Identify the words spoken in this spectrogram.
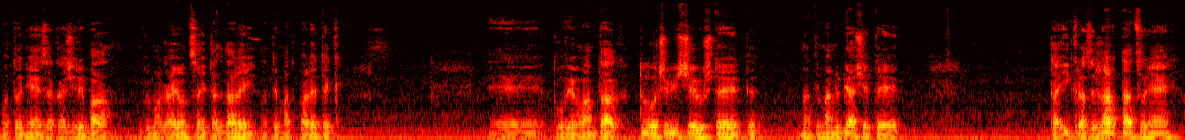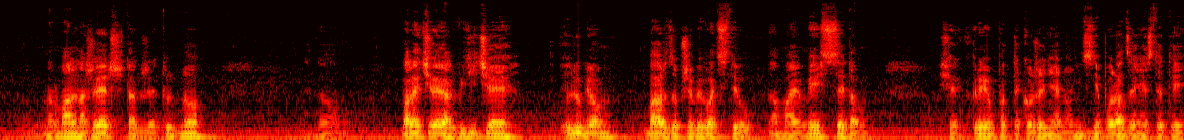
bo to nie jest jakaś ryba wymagająca i tak dalej. Na temat paletek powiem Wam tak, tu oczywiście już te, te na tym anubiasie te ta ikra zeżarta, co nie, normalna rzecz, także trudno. No, palecie, jak widzicie, lubią bardzo przebywać z tyłu. Tam mają miejsce, tam się kryją pod te korzenie, no nic nie poradzę niestety.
